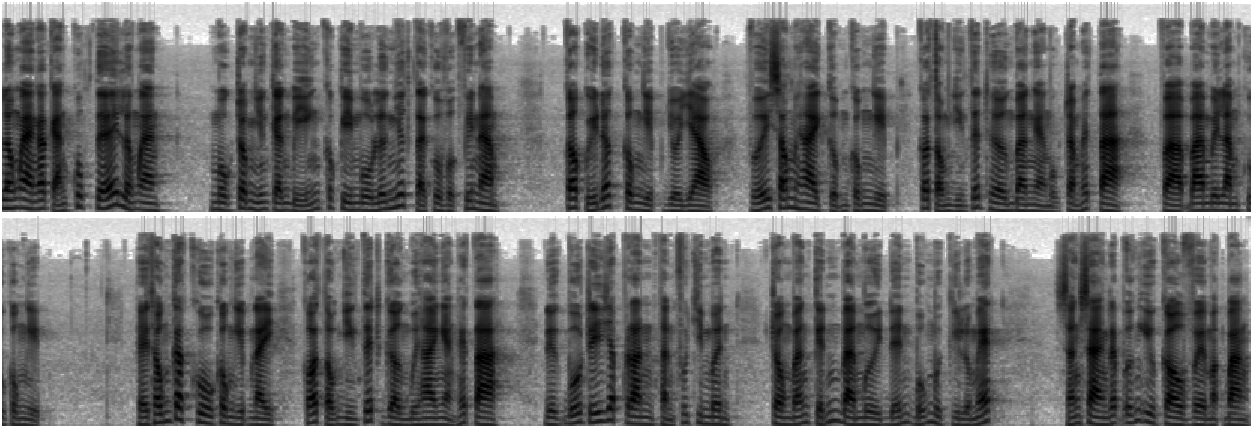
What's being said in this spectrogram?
Long An có cảng quốc tế Long An, một trong những cảng biển có quy mô lớn nhất tại khu vực phía Nam, có quỹ đất công nghiệp dồi dào với 62 cụm công nghiệp có tổng diện tích hơn 3.100 ha và 35 khu công nghiệp. Hệ thống các khu công nghiệp này có tổng diện tích gần 12.000 ha, được bố trí giáp ranh thành phố Hồ Chí Minh trong bán kính 30 đến 40 km, sẵn sàng đáp ứng yêu cầu về mặt bằng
